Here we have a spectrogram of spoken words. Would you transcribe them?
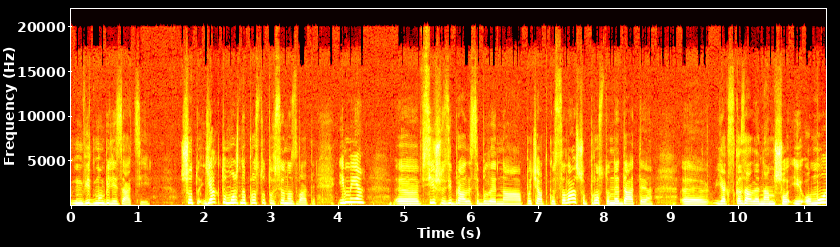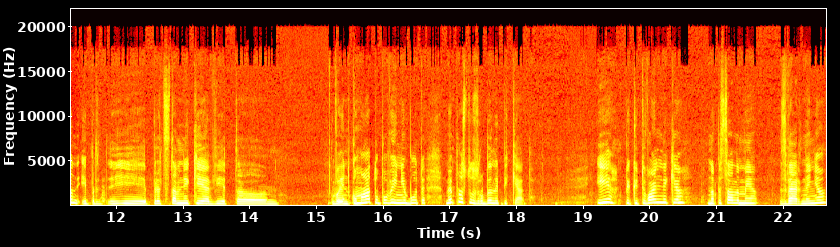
від мобілізації? Що як то можна просто то все назвати? І ми е, всі, що зібралися, були на початку села, щоб просто не дати, е, як сказали нам, що і ОМОН, і, і представники від е, воєнкомату повинні бути. Ми просто зробили пікет. І пікетувальники написали ми звернення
